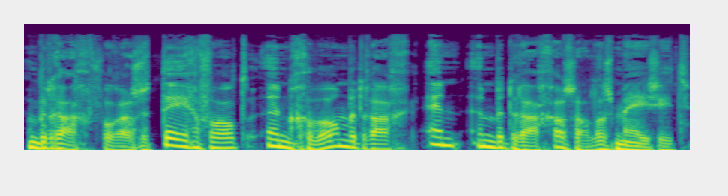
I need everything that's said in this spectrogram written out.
Een bedrag voor als het tegenvalt, een gewoon bedrag... en een bedrag als alles meezit.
